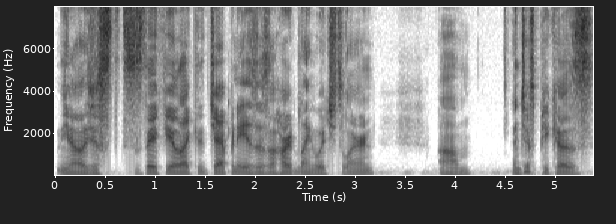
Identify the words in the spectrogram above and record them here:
you know, just they feel like Japanese is a hard language to learn, um, and just because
